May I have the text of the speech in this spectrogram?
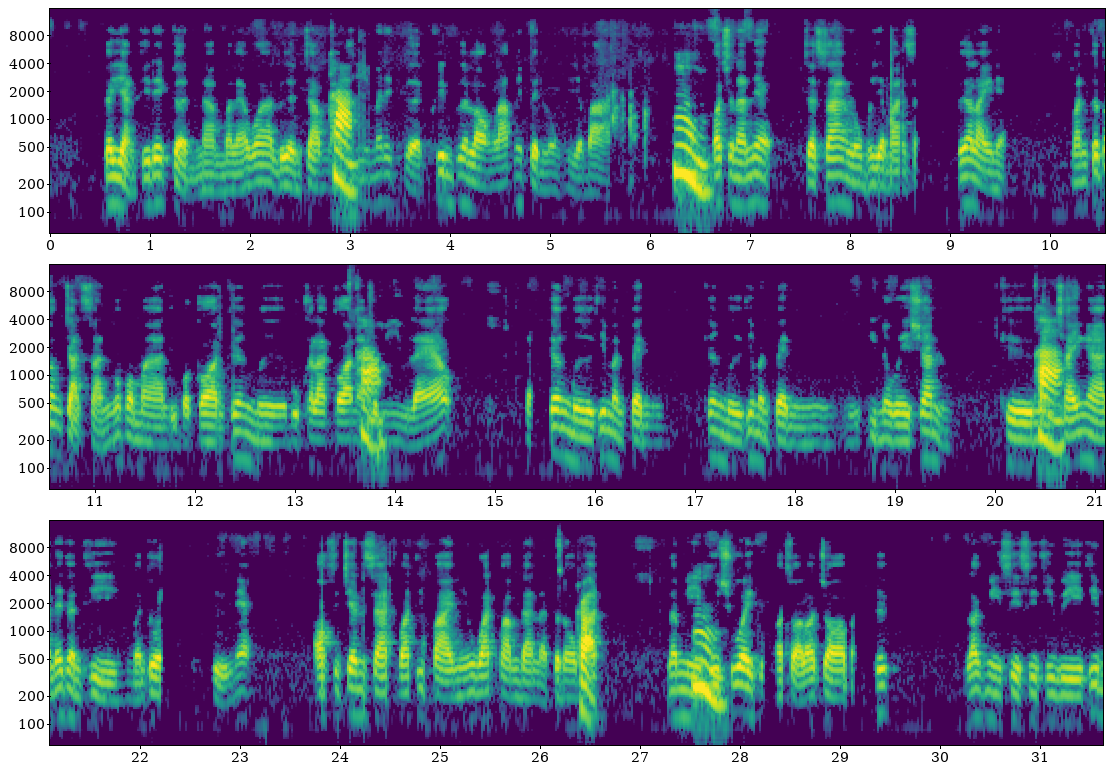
ๆ ก็อย่างที่ได้เกิดนำมาแล้วว่าเรือนจำที่ไม่ได้เกิดขึ้นเพื่อรองรับให้เป็นโรงพยาบาลเพราะฉะนั้นเนี่ยจะสร้างโรงพยาบาลเพื่ออะไรเนี่ย มันก็ต้องจัดสรรงบประมาณอุปกรณ์เครื่องมือบุคลากรอาจจะมีอยู่แล้ว แต่เครื่องมือที่มันเป็นเครื่องมือที่มันเป็นอินโนเวชันคือมันใช้งานได้ทันทีเหมือนตัวถือเนี่ยออกซิเจนแซดวัดที่ปลายนิ้ววัดความดันอัตโนมัติ แล้วมีผู้ช่วยคือสรจบันทึก แล้วมี CCTV ที่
